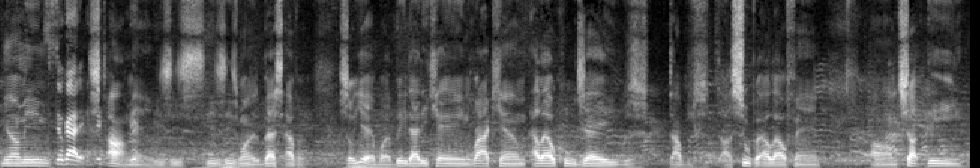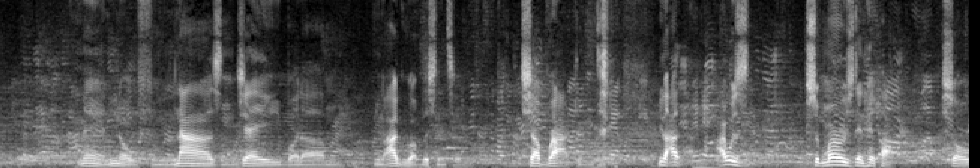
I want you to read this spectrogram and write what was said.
You know what I mean? Still got it. Oh man, he's he's he's, he's one of the best ever. So yeah, but Big Daddy Kane, Rakim, LL Cool J was I was a super LL fan. Um, Chuck D, man, you know from Nas and Jay, but um, you know I grew up listening to Chubb Rock and you know I I was submerged in hip hop. So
